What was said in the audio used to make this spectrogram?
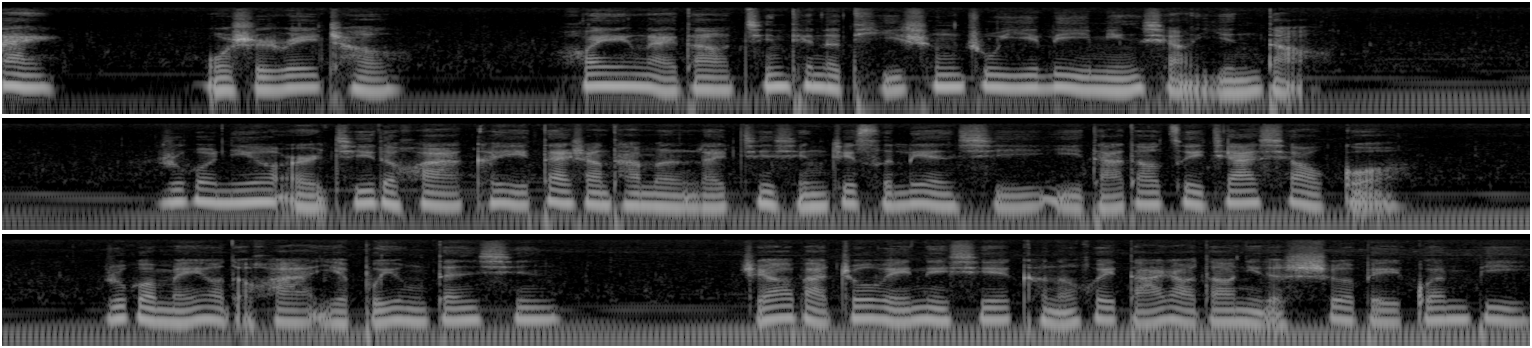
嗨，我是 Rachel，欢迎来到今天的提升注意力冥想引导。如果你有耳机的话，可以戴上它们来进行这次练习，以达到最佳效果。如果没有的话，也不用担心，只要把周围那些可能会打扰到你的设备关闭，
